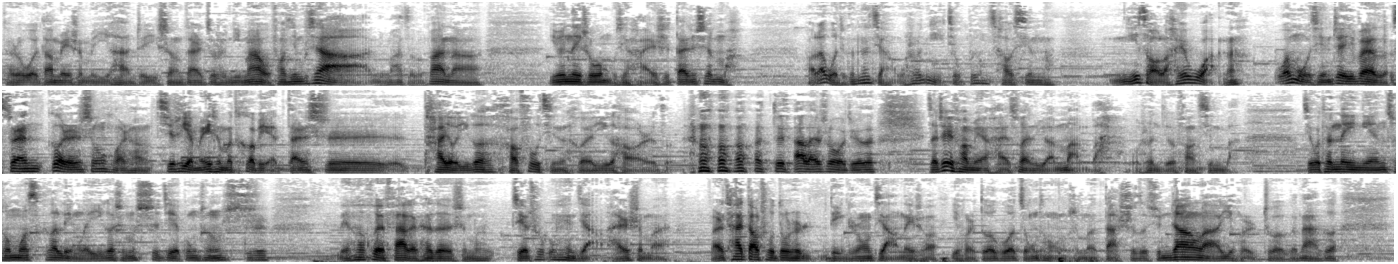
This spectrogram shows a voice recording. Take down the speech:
他说：“我倒没什么遗憾这一生，但是就是你妈我放心不下，你妈怎么办呢？因为那时候我母亲还是单身嘛。后来我就跟他讲，我说你就不用操心了，你走了还有我呢。我母亲这一辈子虽然个人生活上其实也没什么特别，但是她有一个好父亲和一个好儿子，对她来说，我觉得在这方面还算圆满吧。我说你就放心吧。”结果他那一年从莫斯科领了一个什么世界工程师联合会发给他的什么杰出贡献奖还是什么，反正他到处都是领这种奖。那时候一会儿德国总统什么大十字勋章了，一会儿这个那个。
